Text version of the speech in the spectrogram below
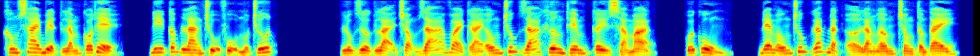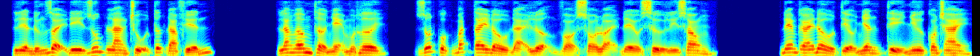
không sai biệt lắm có thể, đi cấp lang trụ phụ một chút. Lục dược lại trọng giã vài cái ống trúc giã khương thêm cây xả mạn, cuối cùng, đem ống trúc gác đặt ở lang âm trong tầm tay, liền đứng dậy đi giúp lang trụ tức đa phiến. Lang âm thở nhẹ một hơi, rốt cuộc bắt tay đầu đại lượng vỏ sò loại đều xử lý xong. Đem cái đầu tiểu nhân tỉ như con trai,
